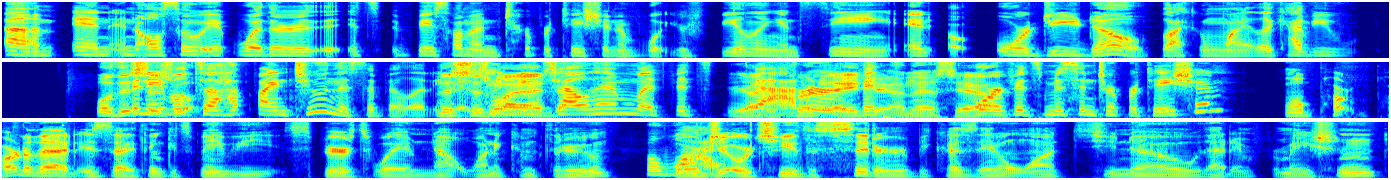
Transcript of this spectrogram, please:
um, and and also it, whether it's based on interpretation of what you're feeling and seeing, and or do you know black and white? Like, have you Well, this been is able what, to fine tune this ability? This is Can why you I- tell him if it's yeah, bad or if AJ it's, on this. Yeah. or if it's misinterpretation? Well, part part of that is I think it's maybe spirit's way of not wanting to come through, But or to, or to the sitter because they don't want to know that information.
